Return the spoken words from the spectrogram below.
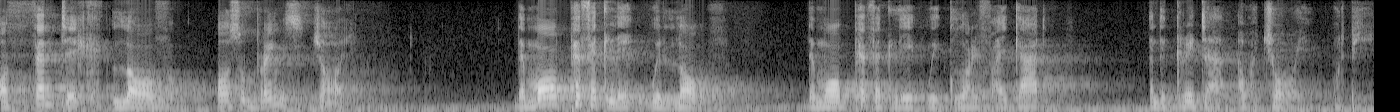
authentic love also brings joy. The more perfectly we love, the more perfectly we glorify God and the greater our joy would be.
